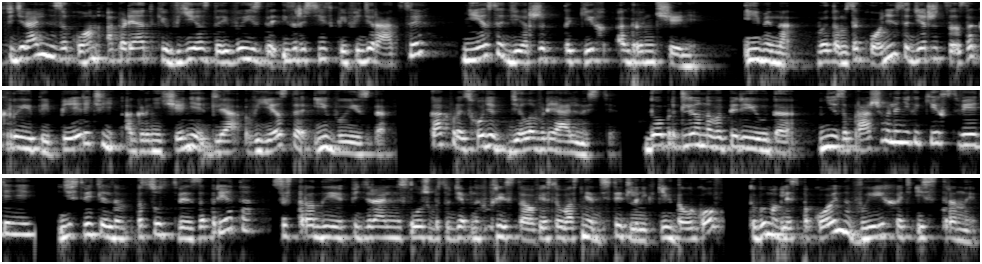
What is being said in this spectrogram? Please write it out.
федеральный закон о порядке въезда и выезда из Российской Федерации не содержит таких ограничений. Именно в этом законе содержится закрытый перечень ограничений для въезда и выезда. Как происходит дело в реальности? До определенного периода не запрашивали никаких сведений. Действительно, в отсутствии запрета со стороны Федеральной службы судебных приставов, если у вас нет действительно никаких долгов, то вы могли спокойно выехать из страны.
